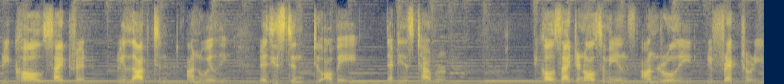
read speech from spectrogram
Recalcitrant, reluctant, unwilling, resistant to obey, that is stubborn. Recalcitrant also means unruly, refractory,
